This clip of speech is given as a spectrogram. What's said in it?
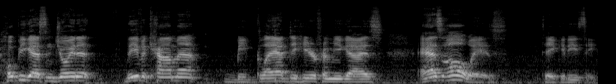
hope you guys enjoyed it. Leave a comment. Be glad to hear from you guys. As always, take it easy.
